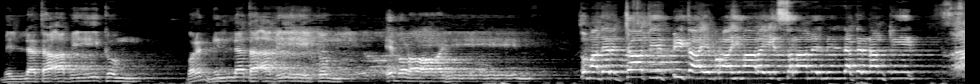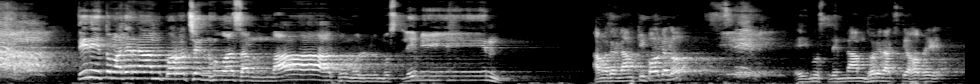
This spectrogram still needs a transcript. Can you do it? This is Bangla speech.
মিল্লাতা আবিকুম, বলেন, মিল্লাতা আবিকুম ইব্রাহিম। তোমাদের জাতির পিতা ইব্রাহিম আলাইহিস সালামের মিল্লাতের নাম কি? তিনি তোমাদের নাম করেছেন, হুয়া সাম্মাকুমুল মুসলিমিন। আমাদের নাম কি পাওয়া গেল? এই মুসলিম নাম ধরে রাখতে হবে।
